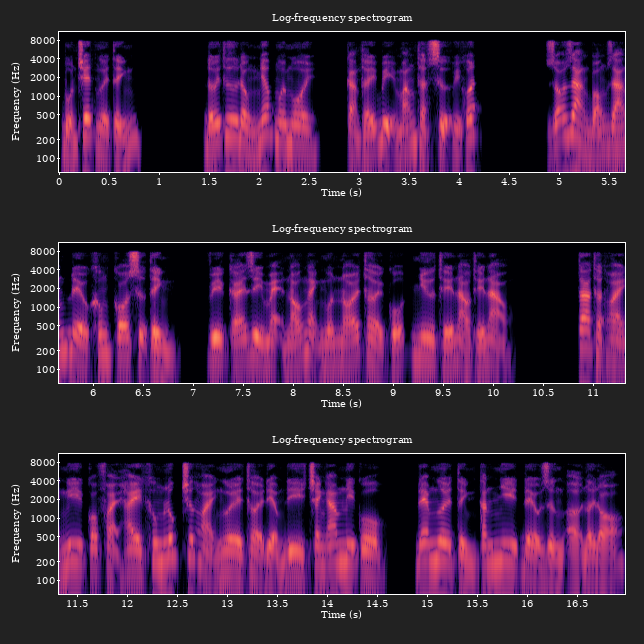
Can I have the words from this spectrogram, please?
buồn chết người tính. Đới thư đồng nhấp môi môi, cảm thấy bị mắng thật sự bị khuất. Rõ ràng bóng dáng đều không có sự tình, vì cái gì mẹ nó ngạnh muốn nói thời cố như thế nào thế nào. Ta thật hoài nghi có phải hay không lúc trước hoài ngươi thời điểm đi tranh am ni cô, đem ngươi tỉnh căn nhi đều dừng ở nơi đó.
